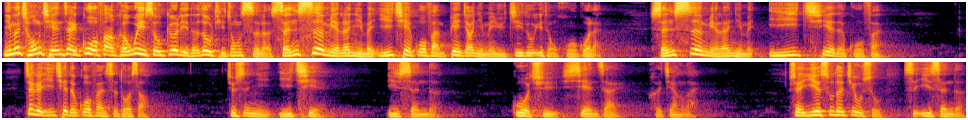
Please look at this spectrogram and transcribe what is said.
你们从前在过犯和未受割礼的肉体中死了，神赦免了你们一切过犯，便叫你们与基督一同活过来。神赦免了你们一切的过犯。这个一切的过犯是多少？就是你一切一生的。过去、现在和将来，所以耶稣的救赎是一生的，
